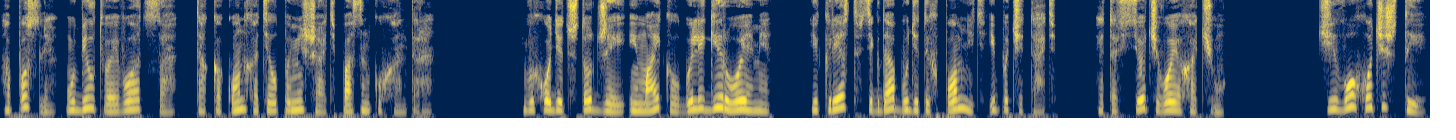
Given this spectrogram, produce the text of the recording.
А после убил твоего отца, так как он хотел помешать пасынку Хантера. Выходит, что Джей и Майкл были героями, и крест всегда будет их помнить и почитать. Это все, чего я хочу. Чего хочешь ты?»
